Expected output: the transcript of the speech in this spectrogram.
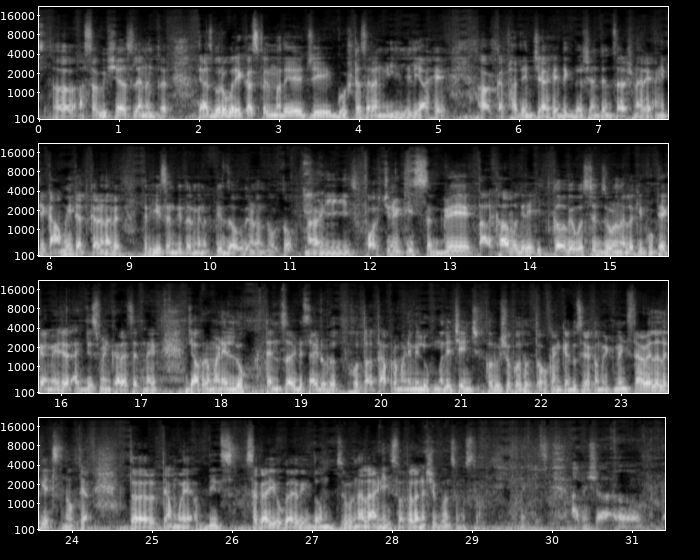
असा विषय असल्यानंतर त्याचबरोबर एकाच फिल्ममध्ये जी गोष्ट सरांनी लिहिलेली आहे कथा त्यांची आहे दिग्दर्शन त्यांचं असणार आहे आणि ते कामही त्यात करणार आहेत तर ही संधी तर मी नक्कीच जाऊ देणार नव्हतो. आणि फॉर्च्युनेटली सगळे तारखा वगैरे इतकं व्यवस्थित जुळून आलं की कुठे काय मेजर ॲडजस्टमेंट करायचे नाहीत. ज्याप्रमाणे लुक त्यांचं डिसाईड होत होता त्याप्रमाणे मी लुकमध्ये चेंज करू शकत होतो कारण की दुसऱ्या कमिटमेंट्स त्यावेळेला लगेच नव्हत्या. तर त्यामुळे अगदीच सगळा योगायोग एकदम जुळून आला आणि स्वतःला नशीबवान समजतो. नक्कीच. आमिषा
